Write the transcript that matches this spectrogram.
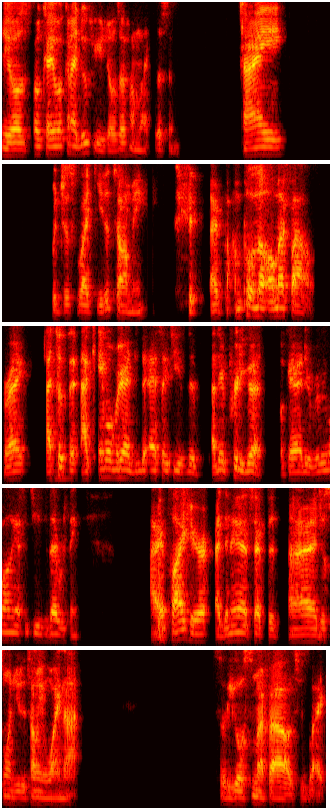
He goes, okay, what can I do for you, Joseph? I'm like, listen, I would just like you to tell me. I, am pulling out all my files, right? I took the, I came over here I did the SATs. Did, I did pretty good. Okay, I did really well in the SATs. Did everything. I applied here. I didn't get accepted. I just want you to tell me why not. So he goes through my files. He's like,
